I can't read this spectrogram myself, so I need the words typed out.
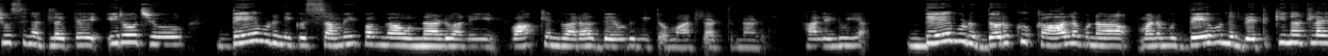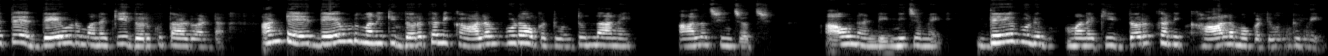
చూసినట్లయితే ఈరోజు దేవుడు నీకు సమీపంగా ఉన్నాడు అని వాక్యం ద్వారా దేవుడు నీతో మాట్లాడుతున్నాడు. హాలెలుయ దేవుడు దొరుకు కాలమున మనము దేవుని వెతికినట్లయితే దేవుడు మనకి దొరుకుతాడు అంట. అంటే దేవుడు మనకి దొరకని కాలం కూడా ఒకటి ఉంటుందా అని ఆలోచించవచ్చు అవునండి నిజమే. దేవుడు మనకి దొరకని కాలం ఒకటి ఉంటుంది.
